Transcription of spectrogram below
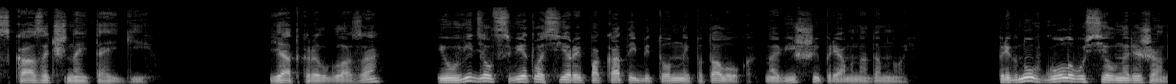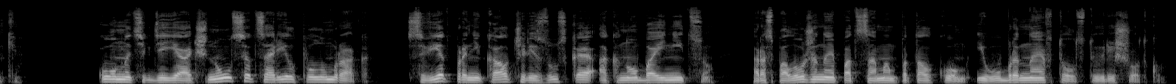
сказочной тайги. Я открыл глаза и увидел светло-серый покатый бетонный потолок, нависший прямо надо мной. Пригнув голову, сел на лежанке. В комнате, где я очнулся, царил полумрак. Свет проникал через узкое окно-бойницу, расположенное под самым потолком и убранное в толстую решетку.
